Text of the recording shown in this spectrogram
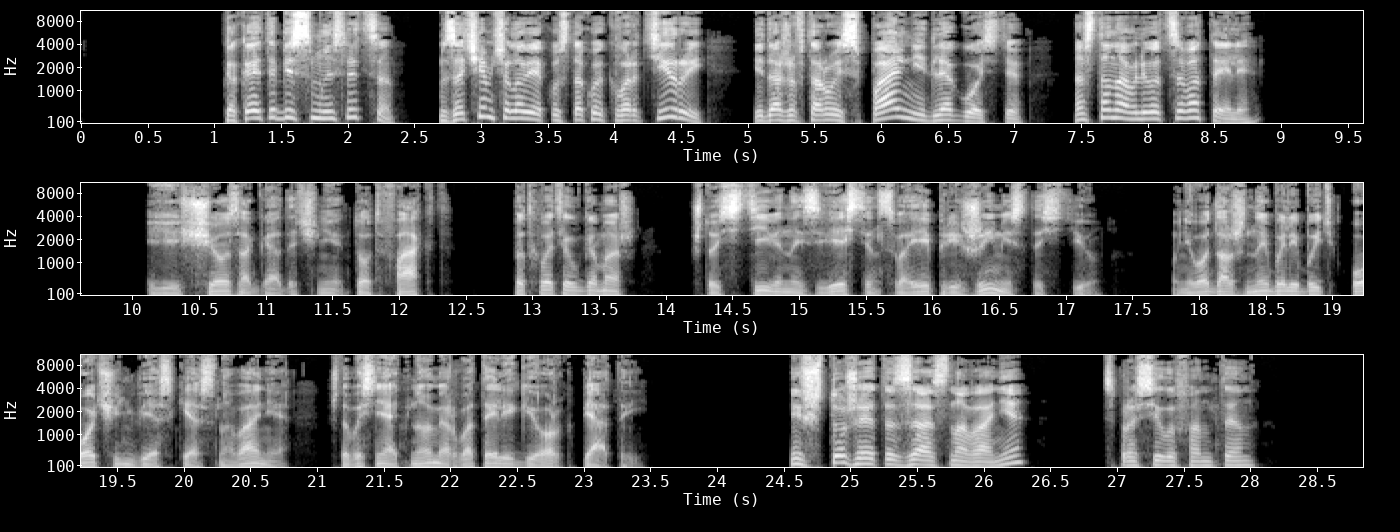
«Какая-то бессмыслица. Зачем человеку с такой квартирой и даже второй спальней для гостя останавливаться в отеле?» «Еще загадочнее тот факт», — подхватил Гамаш, что Стивен известен своей прижимистостью, у него должны были быть очень веские основания, чтобы снять номер в отеле «Георг Пятый». «И что же это за основание?» — спросила Фонтен.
